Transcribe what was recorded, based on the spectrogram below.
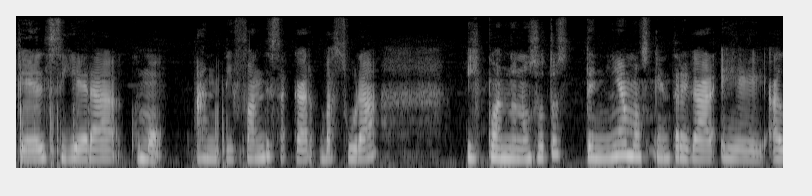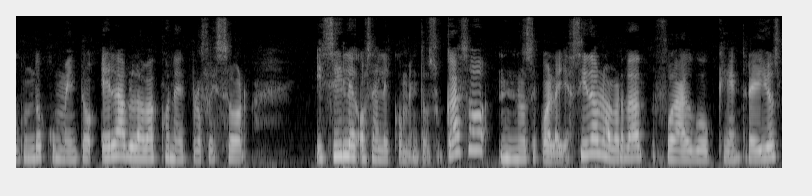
que él sí era como antifan de sacar basura y cuando nosotros teníamos que entregar eh, algún documento, él hablaba con el profesor y sí, le, o sea, le comentó su caso, no sé cuál haya sido, la verdad fue algo que entre ellos,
